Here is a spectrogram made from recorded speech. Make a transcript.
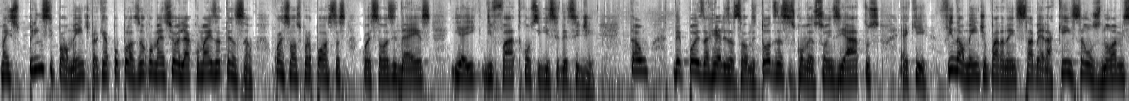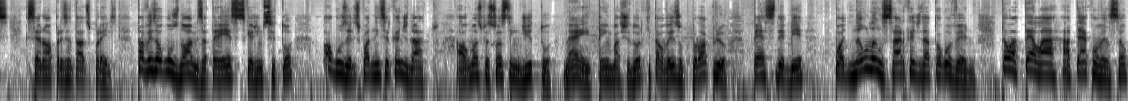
mas principalmente para que a população comece a olhar com mais atenção quais são as propostas, quais são as ideias e aí de fato conseguisse decidir. Então, depois da realização de todas essas convenções e atos, é que finalmente o Paranense saberá quem são os nomes que serão apresentados para eles. Talvez alguns nomes, até esses que a gente citou, alguns deles podem ser candidato. Algumas pessoas têm dito, né, e tem um bastidor que talvez o próprio PSDB pode não lançar candidato ao governo. Então, até lá, até a convenção,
